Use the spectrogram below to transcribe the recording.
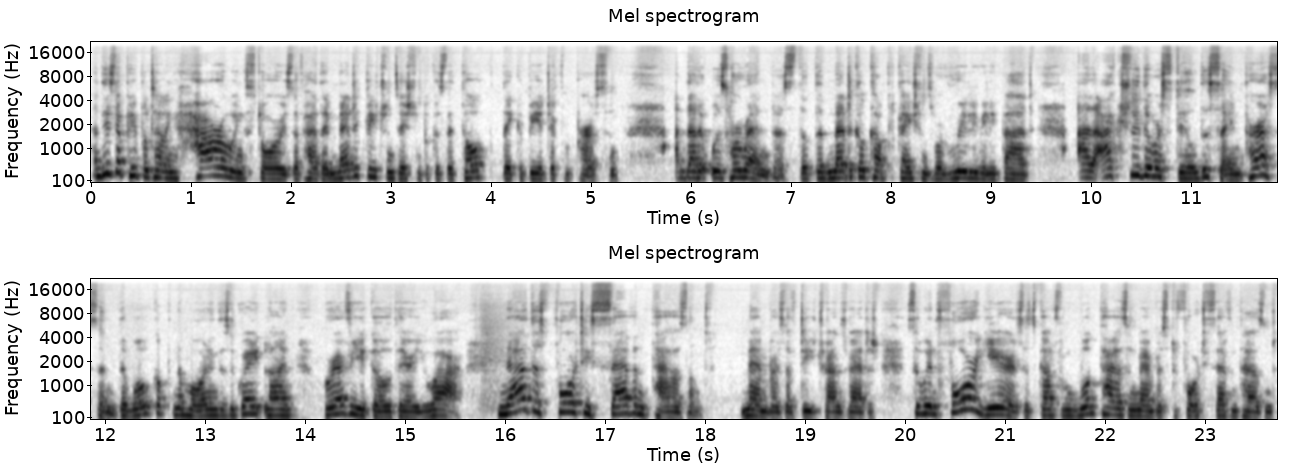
And these are people telling harrowing stories of how they medically transitioned because they thought they could be a different person and that it was horrendous that the medical complications were really really bad. And actually they were still the same person. They woke up in the morning there's a great line wherever you go there you are. Now there's 47,000 members of Detrans Reddit. So in four years, it's gone from 1,000 members to 47,000.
